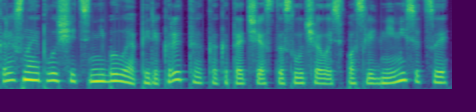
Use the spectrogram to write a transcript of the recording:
Красная площадь не была перекрыта, как это часто случалось в последние месяцы.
